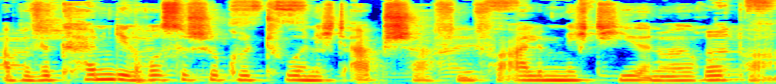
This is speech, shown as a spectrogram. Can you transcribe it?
Aber wir können die russische Kultur nicht abschaffen, vor allem nicht hier in Europa,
